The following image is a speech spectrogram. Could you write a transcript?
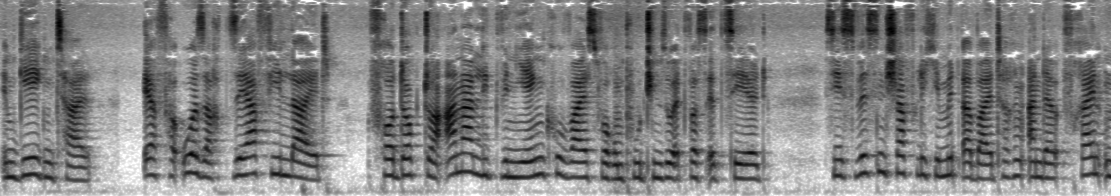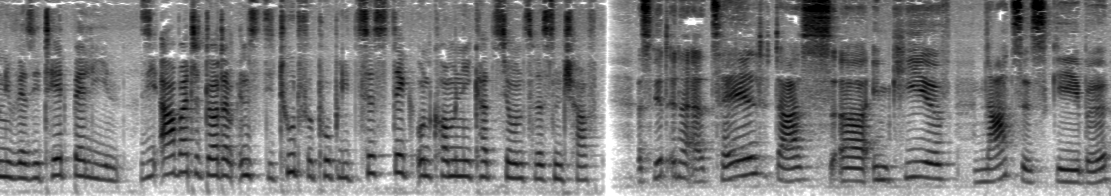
Im Gegenteil, er verursacht sehr viel Leid. Frau Dr. Anna Litvinenko weiß, warum Putin so etwas erzählt. Sie ist wissenschaftliche Mitarbeiterin an der Freien Universität Berlin. Sie arbeitet dort am Institut für Publizistik und Kommunikationswissenschaft. Es wird ihnen erzählt, dass äh, in Kiew Nazis gäbe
